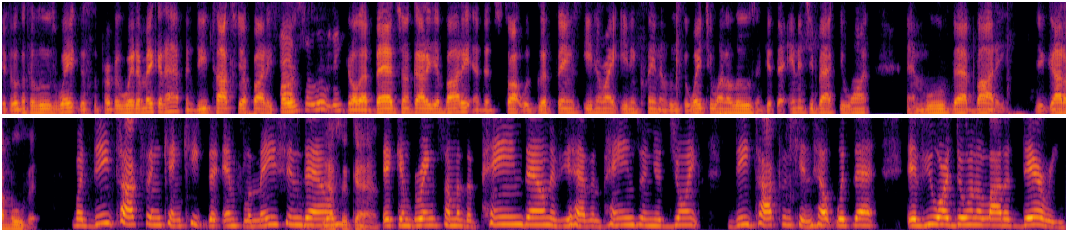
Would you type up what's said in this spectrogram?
If you're looking to lose weight, this is the perfect way to make it happen. Detox your body first. Absolutely. Get all that bad junk out of your body and then start with good things, eating right, eating clean, and lose the weight you want to lose and get that energy back you want and move that body. You got to move it. But detoxing can keep the inflammation down. Yes, it can. It can bring some of the pain down if you're having pains in your joints. Detoxing can help with that. If you are doing a lot of dairy,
